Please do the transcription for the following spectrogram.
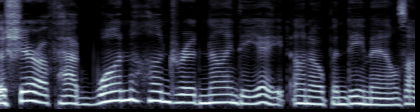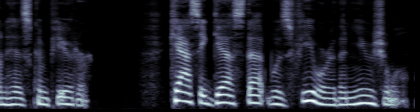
The sheriff had 198 unopened emails on his computer. Cassie guessed that was fewer than usual.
